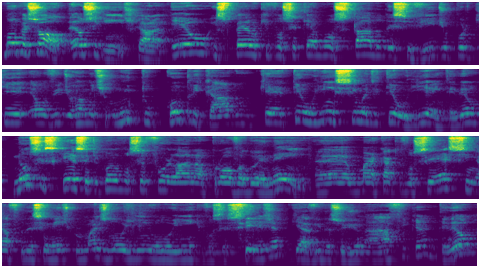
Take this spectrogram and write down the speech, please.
Bom pessoal, é o seguinte, cara, eu espero que você tenha gostado desse vídeo porque é um vídeo realmente muito complicado, que é teoria em cima de teoria, entendeu? Não se esqueça de quando você for lá na prova do Enem, é, marcar que você é sim afrodescendente, por mais loirinho ou loirinha que você seja, que a vida surgiu na África, entendeu?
